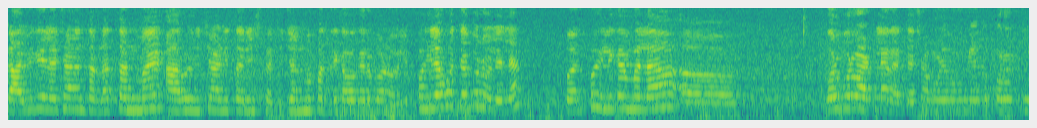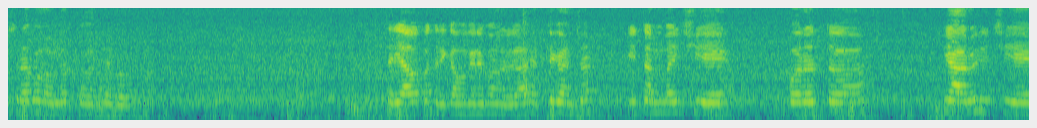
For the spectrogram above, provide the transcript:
गावी गेल्याच्यानंतर ना तन्मय आरोहीची आणि तनिष्काची जन्मपत्रिका वगैरे बनवली. पहिल्या होत्या बनवलेल्या पण पहिली काय मला बरोबर वाटल्या नाही. त्याच्यामुळे मग मी आता परत दुसऱ्या बनवल्या तर हे बघा. तर या पत्रिका वगैरे बनवलेल्या आहेत तिघांच्या. ही तन्मयची आहे परत ही आरोहीची आहे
